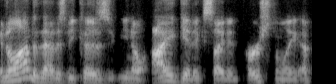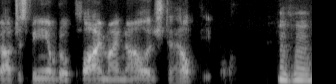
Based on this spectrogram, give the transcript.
And a lot of that is because, you know, I get excited personally about just being able to apply my knowledge to help people. hmm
